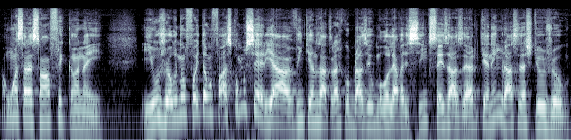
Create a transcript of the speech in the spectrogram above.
alguma seleção africana aí. E o jogo não foi tão fácil como seria há 20 anos atrás, que o Brasil goleava de 5, 6 a 0, não tinha nem graça de assistir o jogo.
